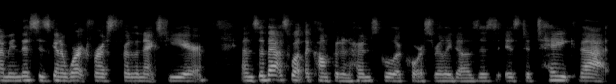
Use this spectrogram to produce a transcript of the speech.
I mean this is going to work for us for the next year and so that's what the confident homeschooler course really does is is to take that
